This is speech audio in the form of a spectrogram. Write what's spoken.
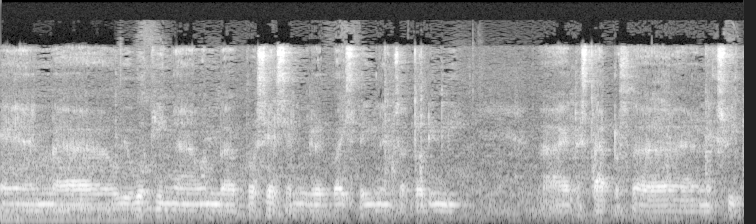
And uh, we're working uh, on the process and we'll advise the unions accordingly at the start of the next week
